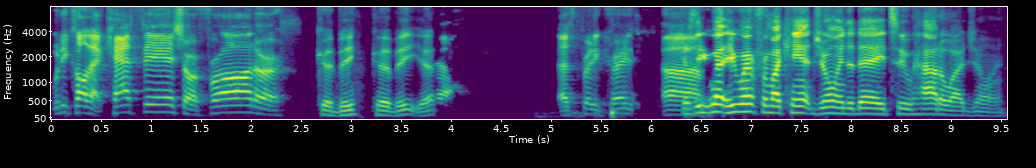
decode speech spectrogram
what do you call that? Catfish or fraud or? Could be, could be, yeah. That's pretty crazy. Because Uh, he went, he went from I can't join today to how do I join?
